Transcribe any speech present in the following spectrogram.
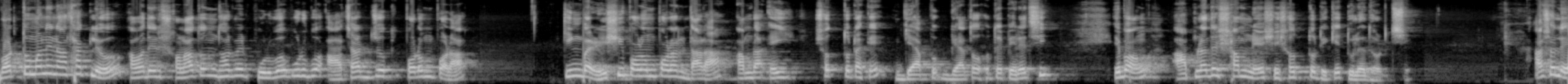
বর্তমানে না থাকলেও আমাদের সনাতন ধর্মের পূর্বপূর্ব আচার্য পরম্পরা কিংবা ঋষি পরম্পরার দ্বারা আমরা এই সত্যটাকে জ্ঞাপ, জ্ঞাত হতে পেরেছি এবং আপনাদের সামনে সেই সত্যটিকে তুলে ধরছি। আসলে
